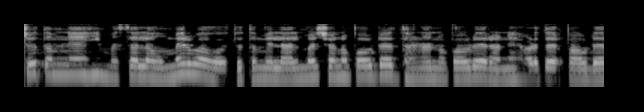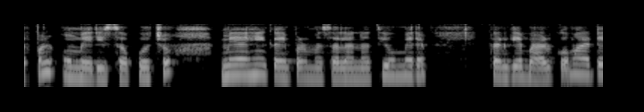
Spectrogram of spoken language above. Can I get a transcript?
જો તમને અહીં મસાલા ઉમેરવા હોય તો તમે લાલ મરચાંનો પાવડર ધાણાનો પાવડર અને હળદર પાવડર પણ ઉમેરી શકો છો. મેં અહીં કંઈ પણ મસાલા નથી ઉમેર્યા. કારણ કે બાળકો માટે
